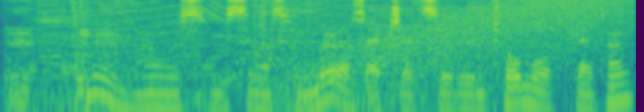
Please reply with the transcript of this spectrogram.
Man muss ein bisschen was für Mirror's Edge jetzt den Turm hochklettern.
